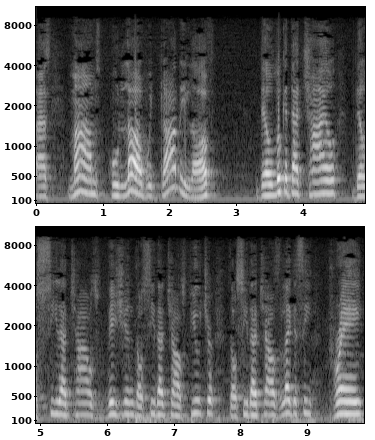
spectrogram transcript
as moms who love with godly love, they'll look at that child, they'll see that child's vision, they'll see that child's future, they'll see that child's legacy, pray,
